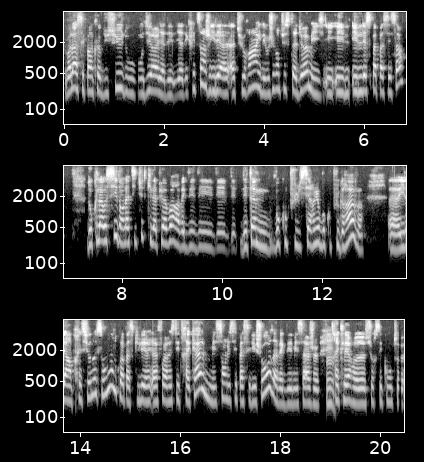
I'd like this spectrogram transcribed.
voilà, c'est pas un club du sud où on dit ah, il y a des il y a des cris de singe. Il est à, Turin, il est au Juventus Stadium et, et, il laisse pas passer ça. Donc là aussi, dans l'attitude qu'il a pu avoir avec des, des, des, des, thèmes beaucoup plus sérieux, beaucoup plus graves, euh, il a impressionné son monde, quoi, parce qu'il est à la fois resté très calme, mais sans laisser passer les choses, avec des messages mm. très clairs euh, sur ses comptes, euh,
